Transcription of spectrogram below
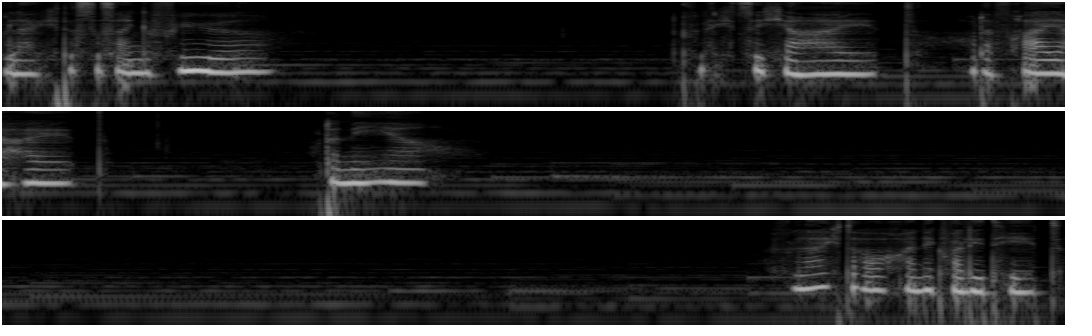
Vielleicht ist es ein Gefühl, vielleicht Sicherheit oder Freiheit oder Nähe. Vielleicht auch eine Qualität.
